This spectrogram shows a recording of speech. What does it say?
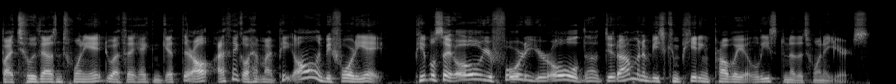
by 2028, do I think I can get there? I'll, I think I'll hit my peak. I'll only be 48. People say, "Oh, you're 40, you're old." No, dude, I'm going to be competing probably at least another 20 years.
